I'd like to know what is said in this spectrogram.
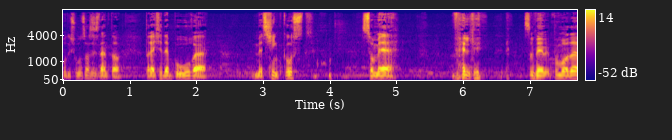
produksjonsassistenter. Det er ikke det bordet med skinkeost som er veldig som er på en måte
